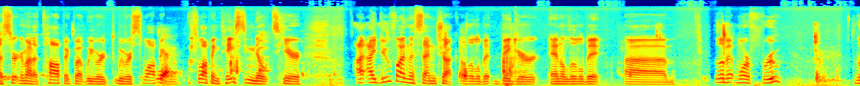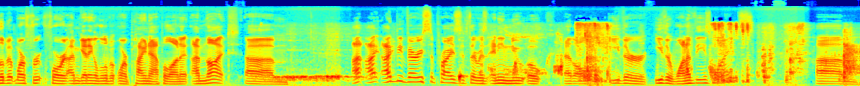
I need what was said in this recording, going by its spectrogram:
a certain amount of topic, but we were we were swapping Yeah. swapping tasting notes here. I, I do find the Senchuk a little bit bigger and a little bit Um, a little bit more fruit, a little bit more fruit forward. I'm getting a little bit more pineapple on it. I'm not. Um, I, I, I'd be very surprised if there was any new oak at all either either one of these wines. Um,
